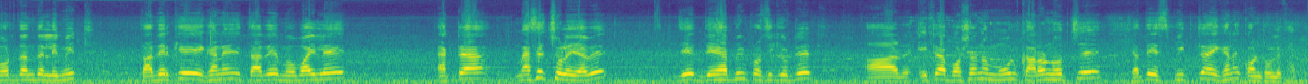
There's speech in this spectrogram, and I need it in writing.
মোর দ্যান দ্য লিমিট তাদেরকে এখানে তাদের মোবাইলে একটা মেসেজ চলে যাবে যে দে হ্যাভ বিন প্রসিকিউটেড আর এটা বসানোর মূল কারণ হচ্ছে যাতে স্পিডটা এখানে কন্ট্রোলে থাকে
